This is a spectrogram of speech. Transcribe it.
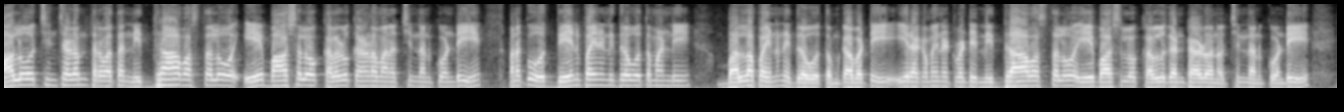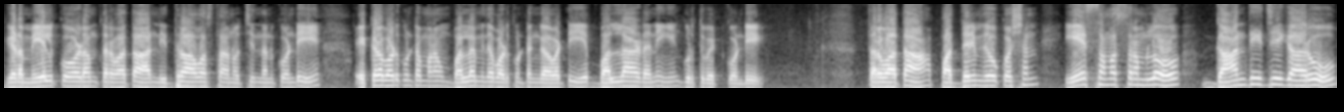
ఆలోచించడం తర్వాత నిద్రావస్థలో ఏ భాషలో కలలు కనడం అని వచ్చిందనుకోండి మనకు దేనిపైన నిద్రపోతామండి? బల్లపైన నిద్రపోతాం. కాబట్టి ఈ రకమైనటువంటి నిద్రావస్థలో ఏ భాషలో కళ్ళు కంటాడు అని వచ్చిందనుకోండి ఇక్కడ మేల్కోవడం తర్వాత నిద్రావస్థ అని వచ్చింది అనుకోండి ఎక్కడ పడుకుంటాం మనం? బల్ల మీద పడుకుంటాం కాబట్టి బల్లాడని గుర్తుపెట్టుకోండి. తర్వాత పద్దెనిమిదవ క్వశ్చన్. ఏ సంవత్సరంలో గాంధీజీ గారు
